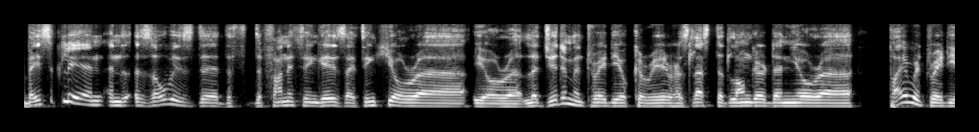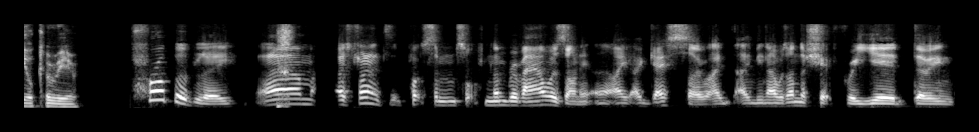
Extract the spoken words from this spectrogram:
basically, and, and as always, the, the the funny thing is, I think your uh, your uh, legitimate radio career has lasted longer than your uh, pirate radio career. Probably. Um, I was trying to put some sort of number of hours on it. I, I guess so. I I mean, I was on the ship for a year doing.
